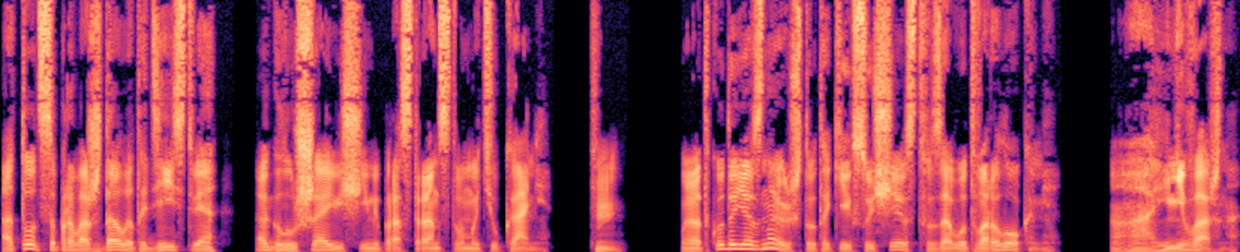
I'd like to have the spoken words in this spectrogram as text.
а тот сопровождал это действие оглушающими пространство матюками. Хм, откуда я знаю, что таких существ зовут Варлоками? Ага, и неважно.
